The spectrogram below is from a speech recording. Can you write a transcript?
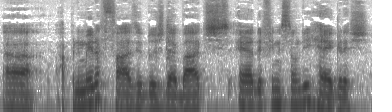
a, a primeira fase dos debates, é a definição de regras.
